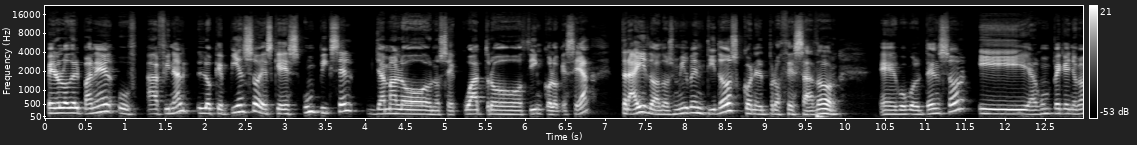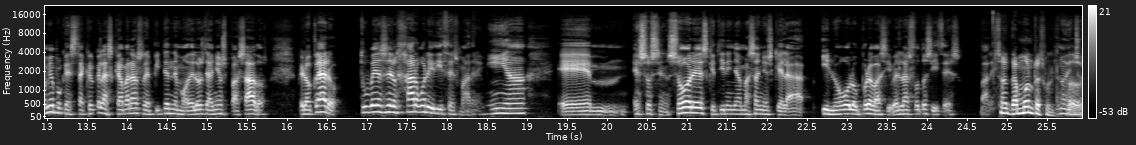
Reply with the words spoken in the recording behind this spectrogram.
Pero lo del panel, uff, al final lo que pienso es que es un píxel, llámalo, no sé, 4 o 5, lo que sea, traído a 2022 con el procesador eh, Google Tensor y algún pequeño cambio porque hasta creo que las cámaras repiten de modelos de años pasados. Pero claro, tú ves el hardware y dices, madre mía, em, esos sensores que tienen ya más años que la... Y luego lo pruebas y ves las fotos y dices, vale. O dan buen resultado.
